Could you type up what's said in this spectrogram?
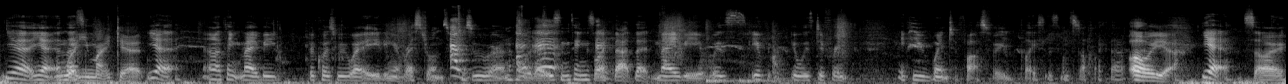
Yeah, yeah, and what you might get. yeah, and I think maybe because we were eating at restaurants because we were on holidays and things like that, that maybe it was if it was different if you went to fast food places and stuff like that. Oh yeah. yeah, so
